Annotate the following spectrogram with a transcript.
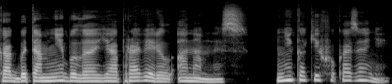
Как бы там ни было, я проверил анамнез. Никаких указаний.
